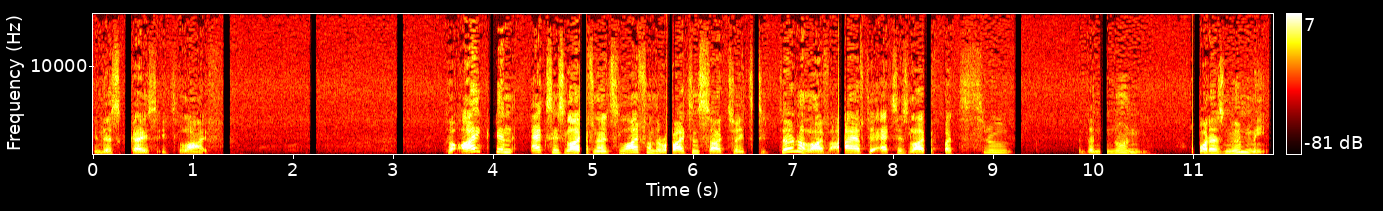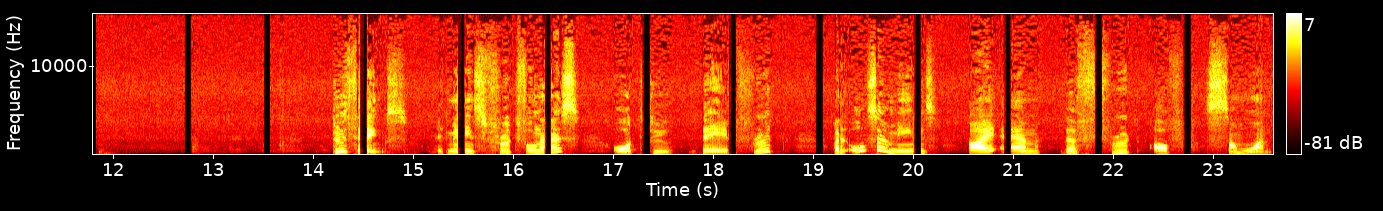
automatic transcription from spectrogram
In this case, it's life. So I can access life. Now it's life on the right hand side, so it's eternal life. I have to access life, but through the nun. What does nun mean? Two things. It means fruitfulness or to bear fruit, but it also means I am the fruit of someone.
